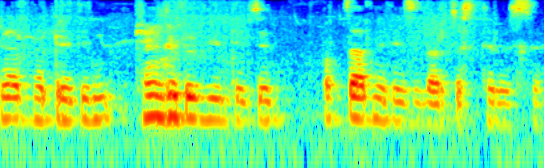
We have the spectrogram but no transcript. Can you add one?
Реал Мадридын Кенгелүгийн тэмцээнд буцаадны тэмцээнд орж бас тэрэлсэн.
